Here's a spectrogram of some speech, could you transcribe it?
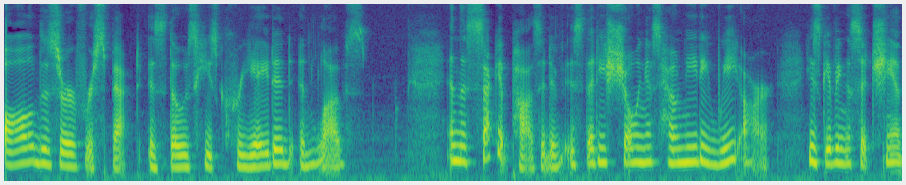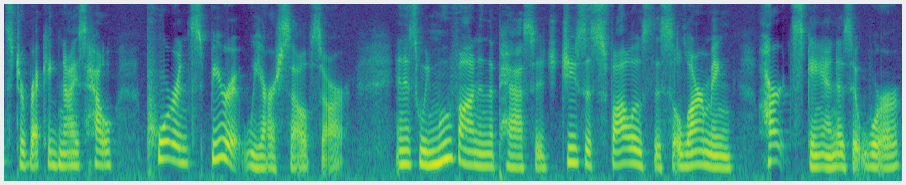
All deserve respect as those he's created and loves. And the second positive is that he's showing us how needy we are. He's giving us a chance to recognize how poor in spirit we ourselves are. And as we move on in the passage, Jesus follows this alarming heart scan, as it were,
